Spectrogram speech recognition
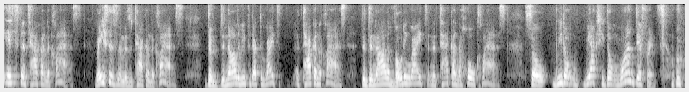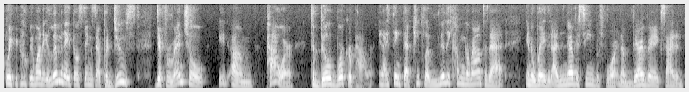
it's an attack on the class racism yeah. is attack on the class the denial of reproductive rights, attack on the class. The denial of voting rights, an attack on the whole class. So we don't, we actually don't want difference. we, we want to eliminate those things that produce differential um, power to build worker power. And I think that people are really coming around to that in a way that I've never seen before. And I'm very, very excited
